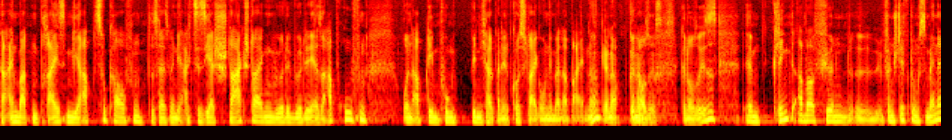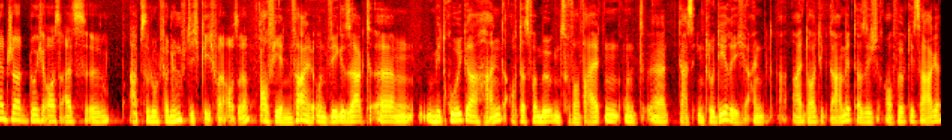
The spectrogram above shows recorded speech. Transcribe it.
vereinbarten Preis mir abzukaufen. Das heißt, wenn die Aktie sehr stark steigen würde, würde er sie abrufen und ab dem Punkt bin ich halt bei den Kurssteigerungen nicht mehr dabei. Ne? Genau, genau so ist es. Genau so ist es. Ähm, klingt aber für, ein, äh, für einen Stiftungsmanager durchaus als äh, absolut vernünftig, gehe ich von aus, oder? Auf jeden Fall. Und wie gesagt, ähm, mit ruhiger Hand auch das Vermögen zu verwalten. Und äh, das inkludiere ich ein, eindeutig damit, dass ich auch wirklich sage,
